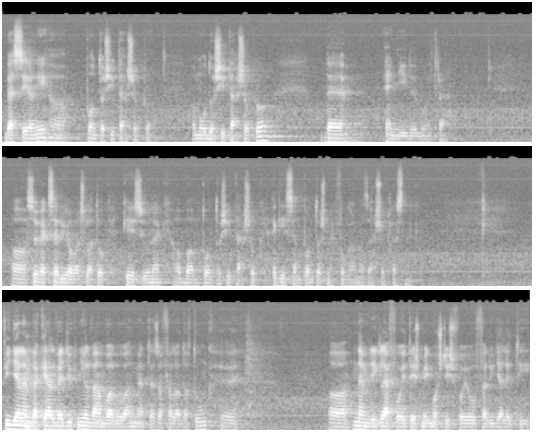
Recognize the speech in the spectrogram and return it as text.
beszélni a pontosításokról, a módosításokról, de ennyi idő volt rá. A szövegszerű javaslatok készülnek, abban pontosítások, egészen pontos megfogalmazások lesznek. Figyelembe kell vegyük nyilvánvalóan, mert ez a feladatunk, a nemrég lefolyt és még most is folyó felügyeleti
